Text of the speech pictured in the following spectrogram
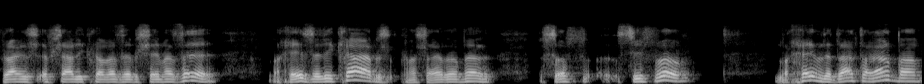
כבר אפשר לקרוא לזה בשם הזה, ואחרי זה נקרא, כמו שהרב אומר בסוף ספרו, לכן לדעת הרמב"ם,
